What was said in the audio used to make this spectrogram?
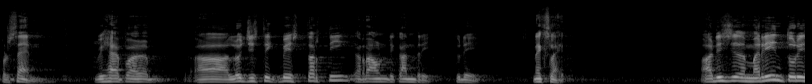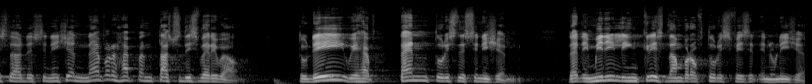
percent. We have a, a logistic base 30 around the country today. Next slide. Uh, this is a marine tourist uh, destination. Never happened touch this very well. Today we have 10 tourist destinations that immediately increase number of tourists visit Indonesia.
